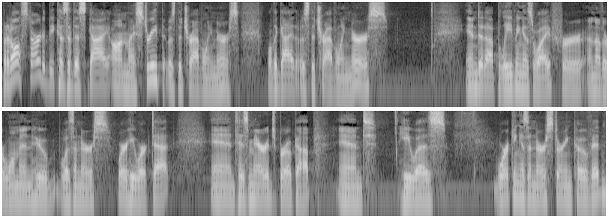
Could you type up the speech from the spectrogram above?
But it all started because of this guy on my street that was the traveling nurse. Well, the guy that was the traveling nurse ended up leaving his wife for another woman who was a nurse where he worked at. And his marriage broke up, and he was working as a nurse during COVID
